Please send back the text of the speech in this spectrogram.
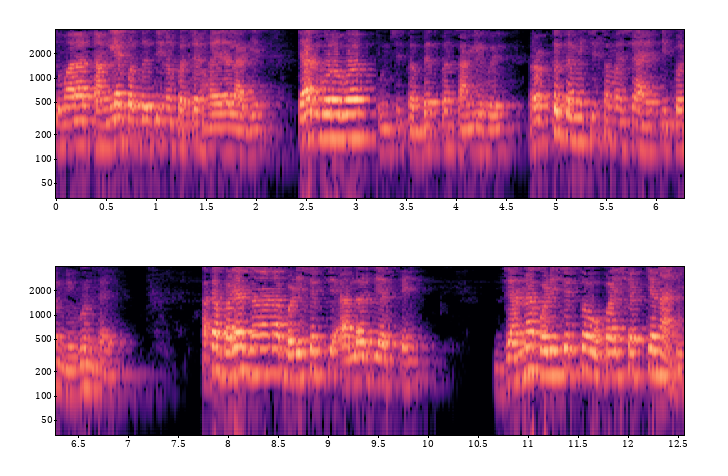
तुम्हाला चांगल्या पद्धतीनं पचन व्हायला लागेल. त्याचबरोबर तुमची तब्येत पण चांगली होईल. रक्त कमीची समस्या आहे ती पण निघून जाईल. आता बऱ्याच जणांना बडीशेपची अलर्जी असते. ज्यांना बडीशेपचा उपाय शक्य नाही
